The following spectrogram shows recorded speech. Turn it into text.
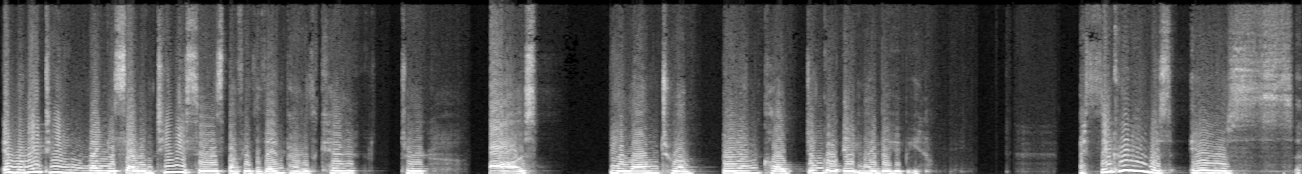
In the 1997 TV series Buffy the Vampire, the character Oz belonged to a band called Dingo Ate My Baby. I think her name was Arizona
